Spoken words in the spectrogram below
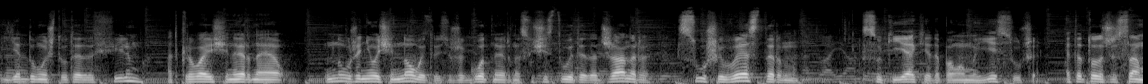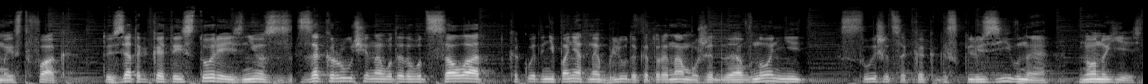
я думаю, что вот этот фильм, открывающий, наверное, ну уже не очень новый, то есть уже год, наверное, существует этот жанр суши-вестерн. Сукияки, это, по-моему, и есть суши. Это тот же самый истфак. То есть взята какая-то история, из нее закручена вот это вот салат, какое-то непонятное блюдо, которое нам уже давно не слышится как эксклюзивное, но оно есть.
